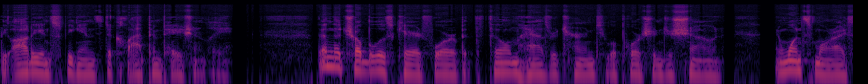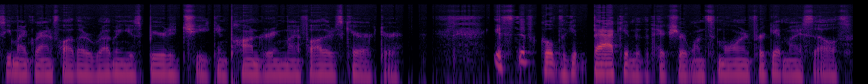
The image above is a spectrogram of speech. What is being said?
The audience begins to clap impatiently. Then the trouble is cared for, but the film has returned to a portion just shown, and once more I see my grandfather rubbing his bearded cheek and pondering my father's character. It's difficult to get back into the picture once more and forget myself,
